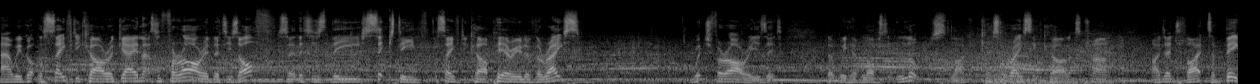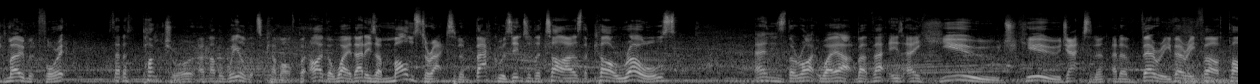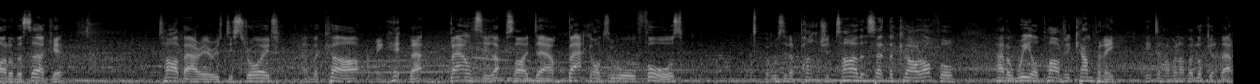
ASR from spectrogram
And we've got the safety car again. That's a Ferrari that is off. So this is the 16th safety car period of the race. Which Ferrari is it that we have lost? It looks like a Kessel Racing car. Let's try and identify it. It's a big moment for it. Is that a puncture or another wheel that's come off? But either way, that is a monster accident. Backwards into the tyres. The car rolls, ends the right way up. But that is a huge, huge accident at a very, very fast part of the circuit tyre barrier is destroyed and the car, having hit that, bounces upside down back onto all fours. But was it a punctured tyre that sent the car off or had a wheel parted company? Need to have another look at that.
